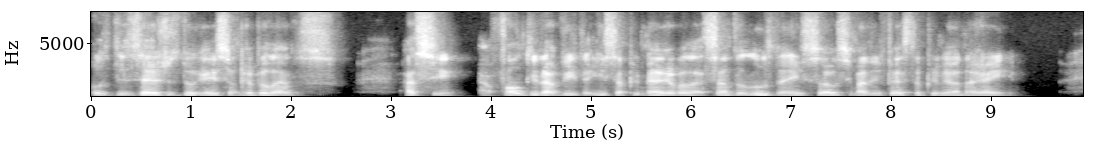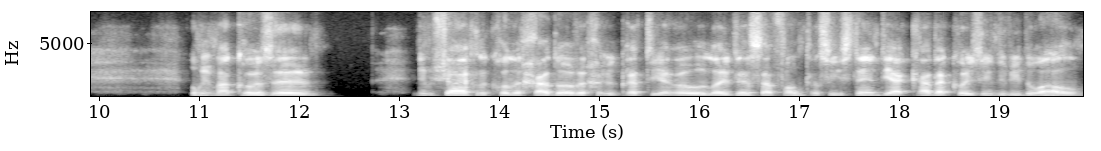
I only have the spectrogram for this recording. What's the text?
os desejos do rei são revelados. Assim, a fonte da vida, isso é a primeira revelação da luz né? da Ensor, se manifesta primeiro na rainha. mesma coisa, Nimshach, Lekol Echad, Orechayut Prati, a fonte se estende a cada coisa individual.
